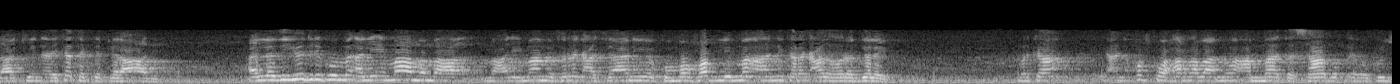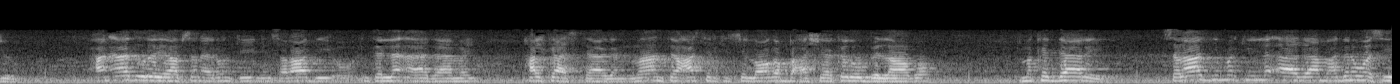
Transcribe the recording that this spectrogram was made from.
laakiin ay ka tagtay qiraa'adii aladi yudriku alimaama maa maca alimaami fi ragca haaniya kuma fadli ma aha ninka ragcada hore galay. Marka yani qofku waxaa rabaa nooca ma tasaabuq inuu ku jiro waxaan aada ula yaabsanay runtii nin salaadii oo inta la aadaamay halkaas taagan. Maanta casirkiisi looga baxa sheekaduu bilaabo? Ma ka daalay? Salaadii markii la aadaamo haddana waa sii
